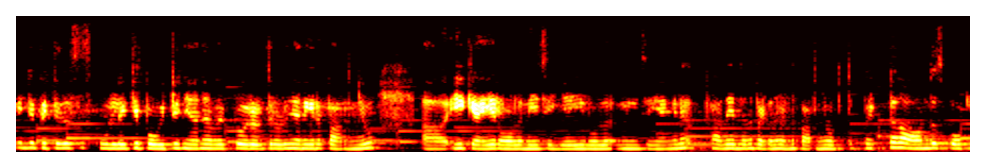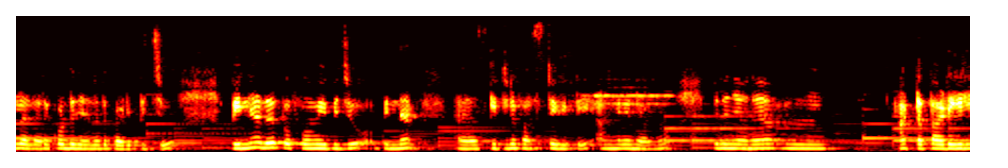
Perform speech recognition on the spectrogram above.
പിന്നെ പിറ്റേ ദിവസം സ്കൂളിലേക്ക് പോയിട്ട് ഞാൻ അവർക്ക് ഓരോരുത്തരോടും ഞാനിങ്ങനെ പറഞ്ഞു. ഈ ഈ റോൾ നീ ചെയ്യേ ഈ റോൾ നീ ചെയ്യേ. അങ്ങനെ കഥ എന്താണെന്ന് പെട്ടെന്ന് പെട്ടെന്ന് പറഞ്ഞു കൊടുത്തു. പെട്ടെന്ന് ഓൺ ദ സ്പോട്ടിൽ എല്ലാവരെ കൊണ്ട് ഞാനത് പഠിപ്പിച്ചു. പിന്നെ അത് പെർഫോം ചെയ്യിപ്പിച്ചു. പിന്നെ സ്കിറ്റിന് ഫസ്റ്റ് കിട്ടി. അങ്ങനെ ഉണ്ടായിരുന്നു. പിന്നെ ഞാൻ അട്ടപ്പാടിയിൽ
